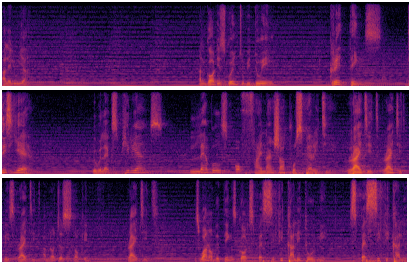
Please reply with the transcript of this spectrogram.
Hallelujah. And God is going to be doing great things. This year, we will experience levels of financial prosperity. Write it, write it, please. Write it. I'm not just talking. Write it. It's one of the things God specifically told me. Specifically.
